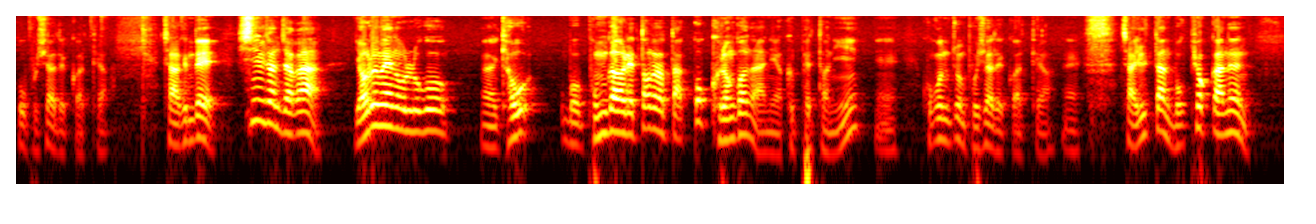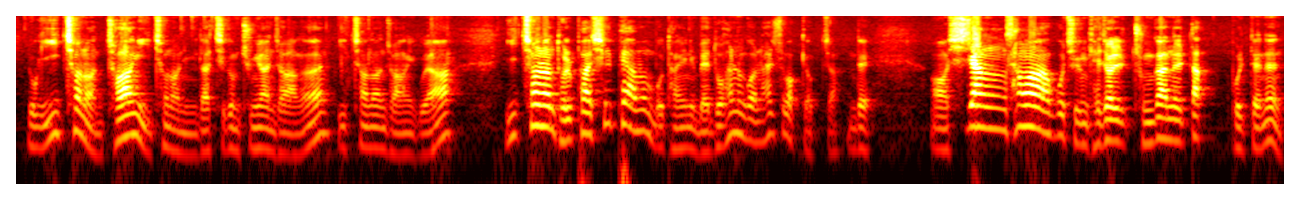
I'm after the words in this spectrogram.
꼭 보셔야 될 것 같아요. 자, 근데 신일전자가 여름엔 오르고 예, 겨울 뭐 봄 가을에 떨어졌다 꼭 그런 건 아니에요. 그 패턴이. 예, 그건 좀 보셔야 될 것 같아요. 예. 자, 일단 목표가는 여기 2,000원, 저항이 2,000원입니다. 지금 중요한 저항은 2,000원 저항이고요. 2,000원 돌파 실패하면 뭐 당연히 매도하는 건 할 수밖에 없죠. 근데 어, 시장 상황하고 지금 계절 중간을 딱 볼 때는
